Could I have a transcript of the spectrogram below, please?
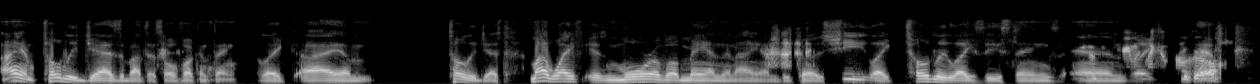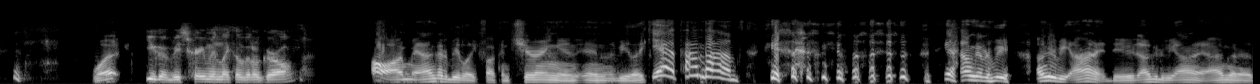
I am totally jazzed about this whole fucking thing. Like I am totally jazzed. My wife is more of a man than I am because she like totally likes these things and like little girl, what? you gonna be screaming like a little girl. Oh, I mean, I'm gonna be like fucking cheering and, and be like, yeah, pom poms. yeah, I'm gonna be, I'm gonna be on it, dude. I'm gonna be on it. I'm gonna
